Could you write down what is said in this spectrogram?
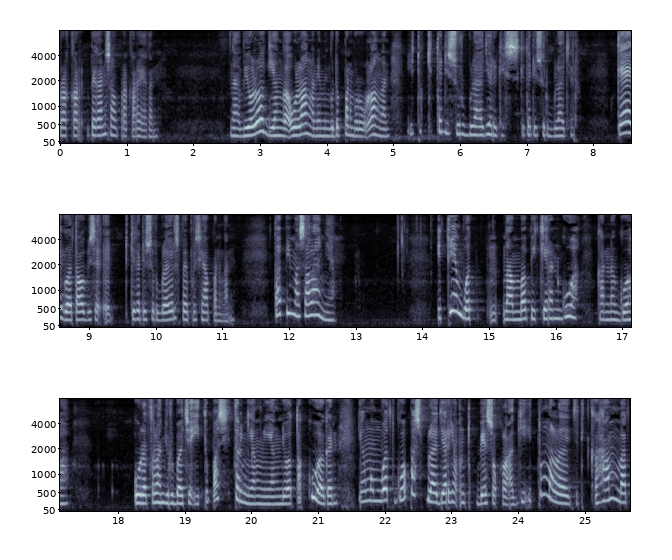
prakar PKN sama prakarya kan Nah biologi yang nggak ulangan yang minggu depan baru ulangan itu kita disuruh belajar guys kita disuruh belajar. Oke gue tahu bisa eh, kita disuruh belajar supaya persiapan kan. Tapi masalahnya itu yang buat nambah pikiran gue karena gue udah terlanjur baca itu pasti terngiang-ngiang di otak gue kan yang membuat gue pas belajarnya untuk besok lagi itu malah jadi kehambat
